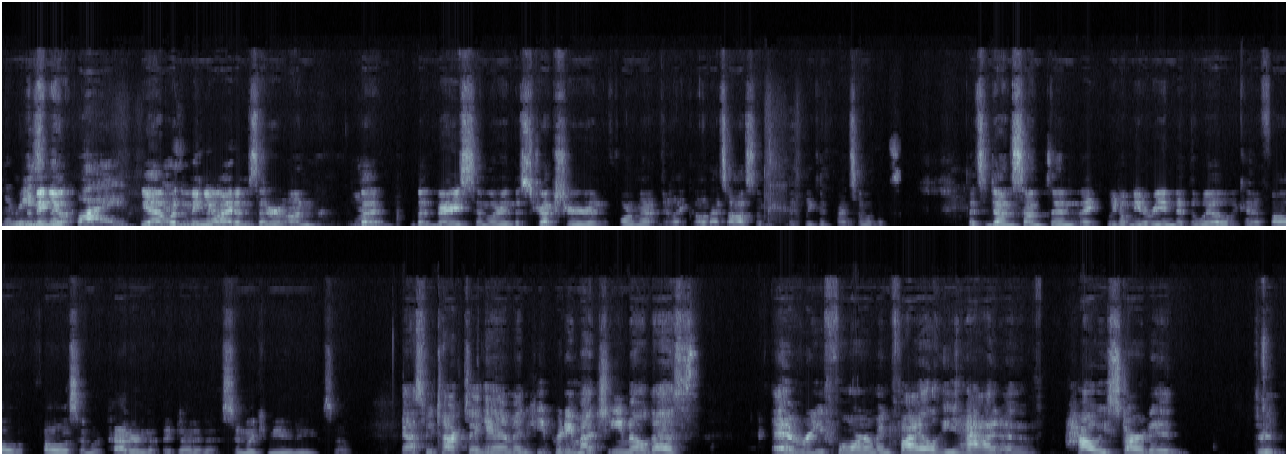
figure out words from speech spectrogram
the, the menu why yeah or the menu items that are on but but very similar in the structure and the format. They're like, oh, that's awesome. If we can find someone that's that's done something. Like we don't need to reinvent the wheel. We kind of follow follow a similar pattern that they've done in a similar community. So yes, we talked to him, and he pretty much emailed us every form and file he had of how he started through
